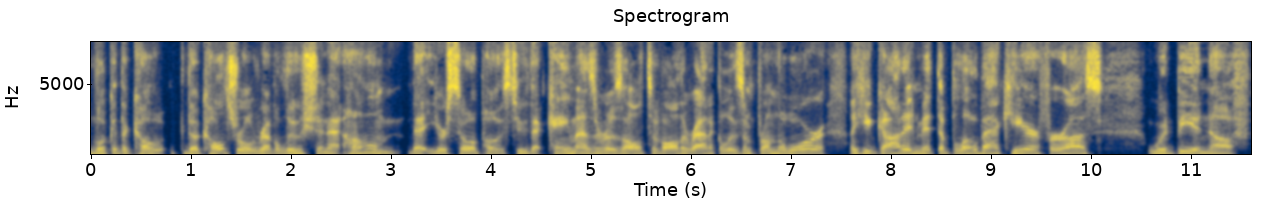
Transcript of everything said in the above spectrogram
look at the co- the cultural revolution at home that you're so opposed to that came as a result of all the radicalism from the war. Like you got to admit the blowback here for us would be enough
